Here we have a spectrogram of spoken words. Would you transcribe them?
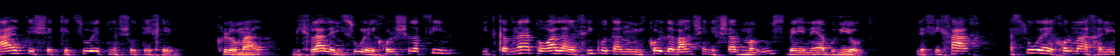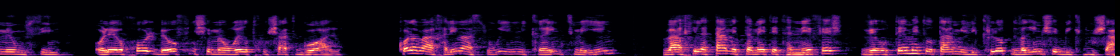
אל תשקצו את נפשותיכם. כלומר, בכלל האיסור לאכול שרצים, התכוונה התורה להרחיק אותנו מכל דבר שנחשב מאוס בעיני הבריות. לפיכך, אסור לאכול מאכלים מאוסים, או לאכול באופן שמעורר תחושת גועל. כל המאכלים האסורים נקראים טמאים, ואכילתם מטמאת את הנפש, ואוטמת אותם מלקלוט דברים שבקדושה,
